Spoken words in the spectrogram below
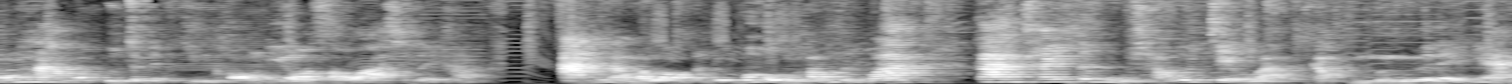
ห้องน้ำของคุณจะเป็นกลิ่นของดิออสวาสเลยครับอะเรามาลองกันดูเพราะผมความรู้สึกว่าการใช้สบู่ชาวเวอร์เจลอะกับมืออะไรเงี้ย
